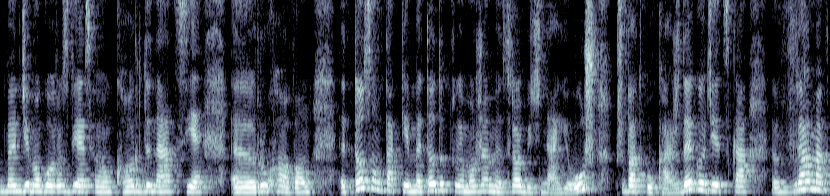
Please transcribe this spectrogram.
będzie mogło rozwijać swoją koordynację ruchową. To są takie metody, które możemy zrobić na już w przypadku każdego dziecka w ramach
